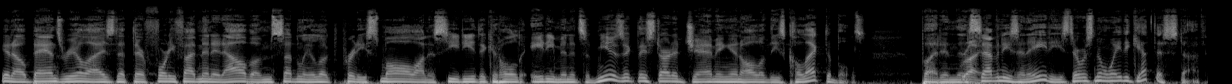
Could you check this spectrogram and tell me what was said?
you know, bands realized that their 45 minute album suddenly looked pretty small on a CD that could hold 80 minutes of music. They started jamming in all of these collectibles. But in the Right. 70s and 80s, there was no way to get this stuff.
